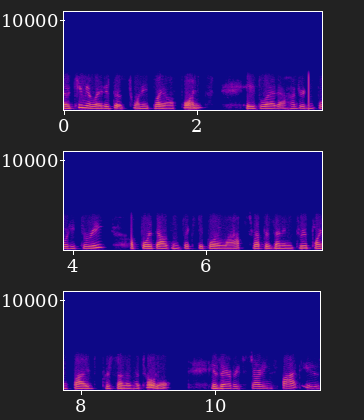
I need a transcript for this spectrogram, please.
accumulated those 20 playoff points. He's led 143 of 4,064 laps, representing 3.5% of the total. His average starting spot is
